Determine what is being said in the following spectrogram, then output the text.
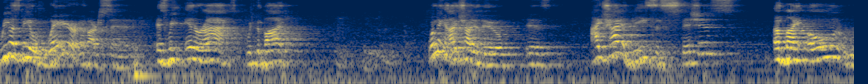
We must be aware of our sin as we interact with the Bible. One thing I try to do is I try to be suspicious of my own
